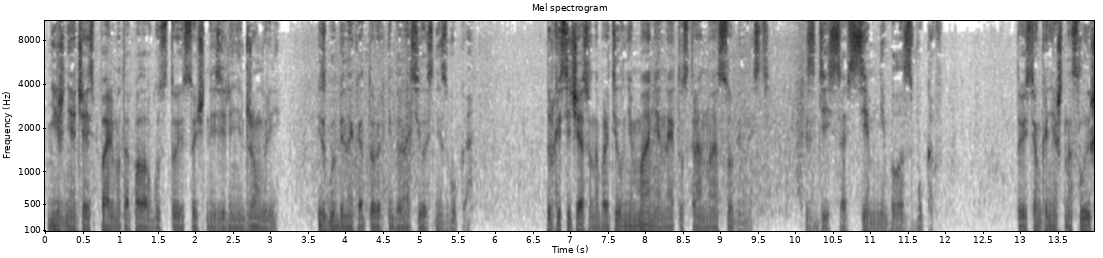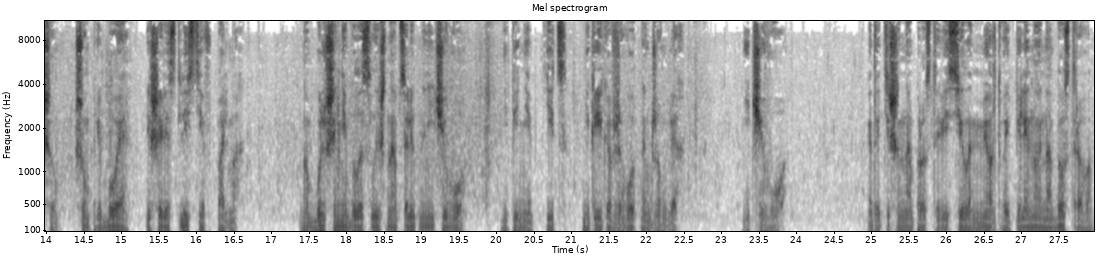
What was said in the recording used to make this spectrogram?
Нижняя часть пальм утопала в густой и сочной зелени джунглей, из глубины которых не доносилось ни звука. Только сейчас он обратил внимание на эту странную особенность. Здесь совсем не было звуков. То есть он, конечно, слышал шум прибоя и шелест листьев в пальмах. Но больше не было слышно абсолютно ничего. Ни пения птиц, ни криков животных в джунглях. Ничего. Эта тишина просто висела мертвой пеленой над островом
